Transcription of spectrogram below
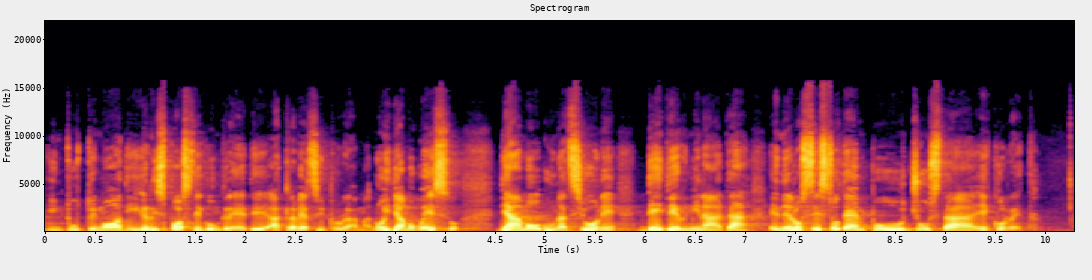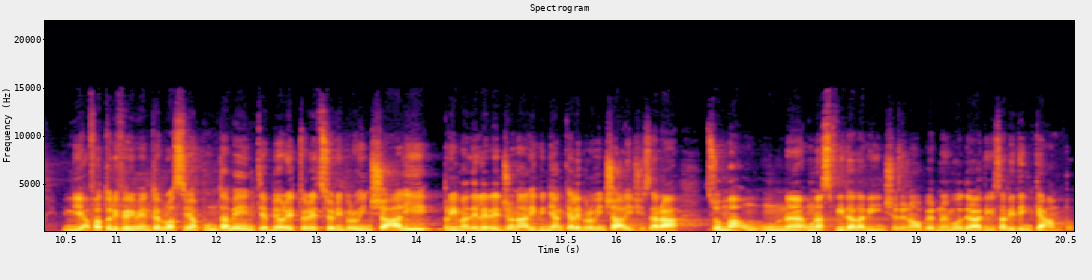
in tutti i modi risposte concrete attraverso il programma. Noi diamo questo, diamo un'azione determinata e nello stesso tempo giusta e corretta. Quindi ha fatto riferimento ai prossimi appuntamenti, abbiamo detto elezioni provinciali, prima delle regionali, quindi anche alle provinciali ci sarà insomma un, una sfida da vincere no? per noi moderati, sarete in campo.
